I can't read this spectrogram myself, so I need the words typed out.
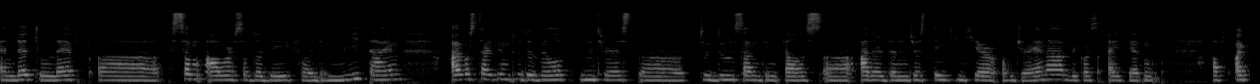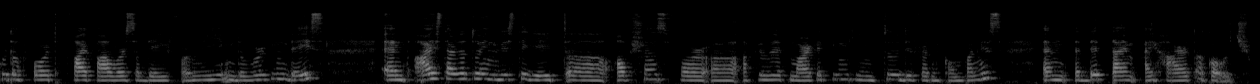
and that left uh, some hours of the day for the me time. I was starting to develop interest uh, to do something else uh, other than just taking care of Joanna because I can, I could afford five hours a day for me in the working days and I started to investigate uh, options for uh, affiliate marketing in two different companies and at that time I hired a coach.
